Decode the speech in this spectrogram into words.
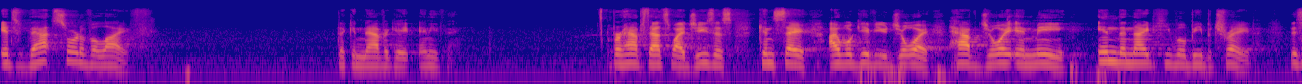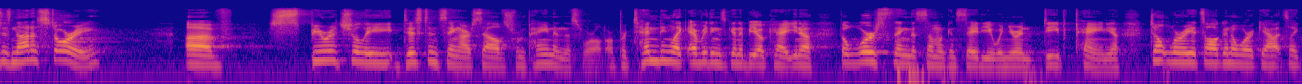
It's that sort of a life that can navigate anything. Perhaps that's why Jesus can say, I will give you joy. Have joy in me in the night he will be betrayed. This is not a story of spiritually distancing ourselves from pain in this world or pretending like everything's going to be okay. You know, the worst thing that someone can say to you when you're in deep pain, you know, don't worry, it's all going to work out. It's like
